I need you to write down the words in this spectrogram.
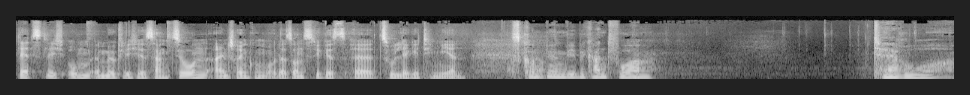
Letztlich, um äh, mögliche Sanktionen, Einschränkungen oder sonstiges äh, zu legitimieren. Das kommt mir irgendwie bekannt vor. Terror.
